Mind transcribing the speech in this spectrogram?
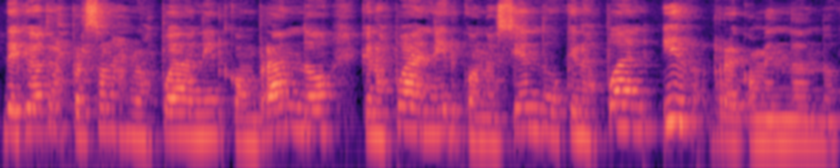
de que otras personas nos puedan ir comprando, que nos puedan ir conociendo, que nos puedan ir recomendando.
